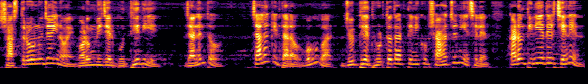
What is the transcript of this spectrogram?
শাস্ত্র অনুযায়ী নয় বরং নিজের বুদ্ধি দিয়ে। জানেন তো? চালাকির দ্বারাও বহুবার যুদ্ধে ধূর্ততার তিনি খুব সাহায্য নিয়েছিলেন, কারণ তিনি এদের চেনেন।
